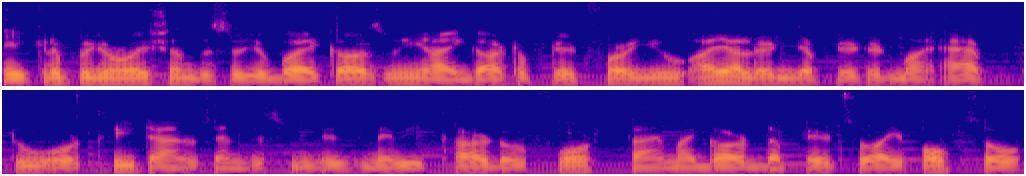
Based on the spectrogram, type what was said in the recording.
Hey crypto generation, this is your boy Kazmi. I got update for you. I already updated my app two or three times and this is maybe third or fourth time I got the update so I hope so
